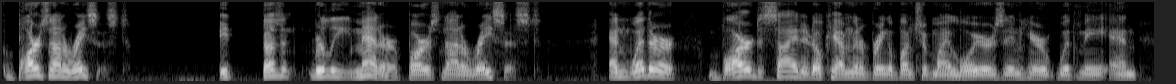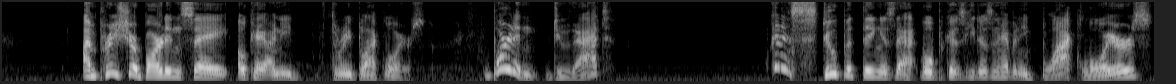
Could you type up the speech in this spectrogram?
Barr's not a racist It doesn't really matter. Barr's not a racist. And whether Barr decided, okay, I'm going to bring a bunch of my lawyers in here with me, and I'm pretty sure Barr didn't say, okay, I need three black lawyers. Barr didn't do that. What kind of stupid thing is that? Well, because he doesn't have any black lawyers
